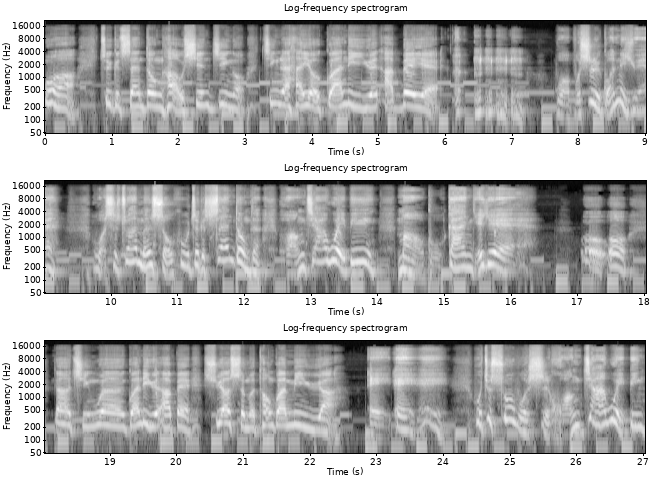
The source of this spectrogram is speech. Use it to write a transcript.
哇，这个山洞好先进哦，竟然还有管理员阿贝耶！我不是管理员，我是专门守护这个山洞的皇家卫兵茂谷干爷爷。哦哦，那请问管理员阿贝需要什么通关密语啊？哎哎哎，我就说我是皇家卫兵，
